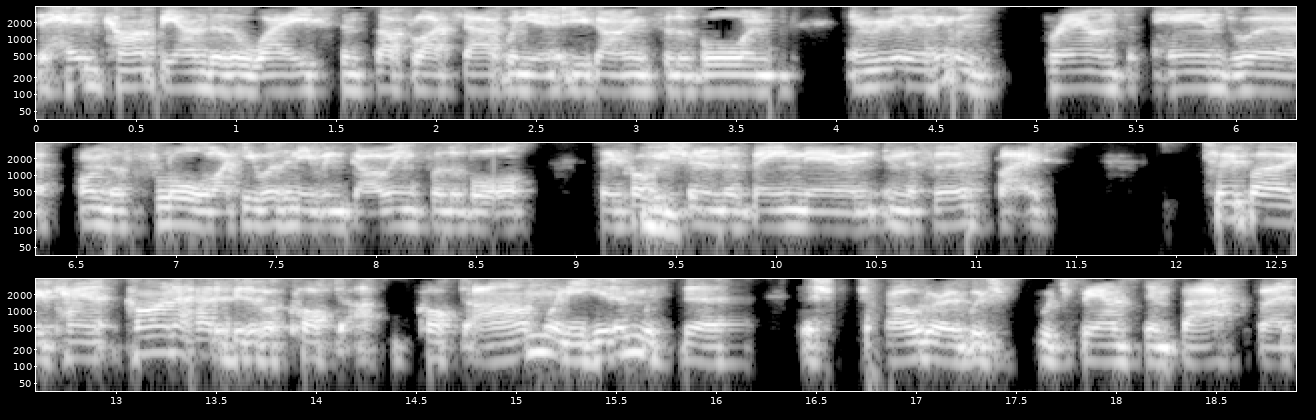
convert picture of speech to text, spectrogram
the head can't be under the waist and stuff like that when you're, you're going for the ball. And, and really, I think it was Brown's hands were on the floor, like he wasn't even going for the ball. So he probably Hmm. shouldn't have been there in, in the first place. Tupou kind of had a bit of a cocked, cocked arm when he hit him with the, the shoulder, which, which bounced him back. But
